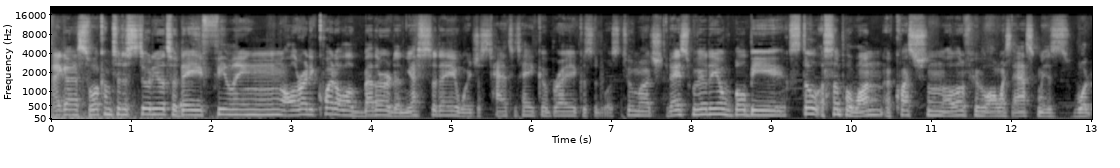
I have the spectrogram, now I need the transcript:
Hey guys, welcome to the studio. Today feeling already quite a lot better than yesterday. We just had to take a break because it was too much. Today's video will be still a simple one. A question a lot of people always ask me is what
